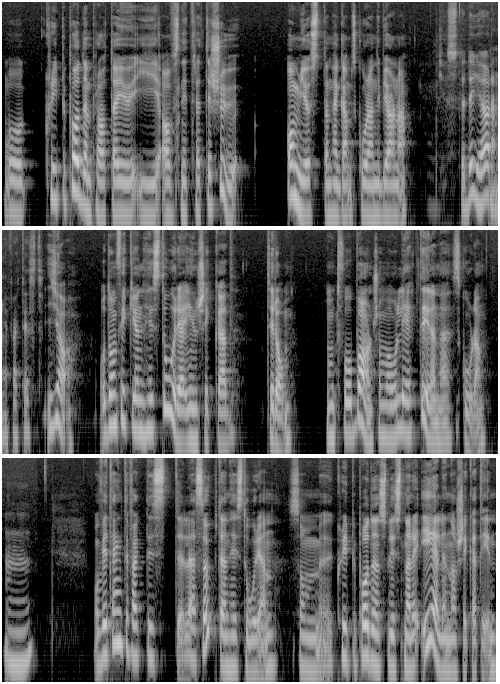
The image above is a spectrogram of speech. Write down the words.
Och Creepypodden pratar ju i avsnitt 37 om just den här gamskolan i Björna. Just det, det gör de ju faktiskt. Ja, och de fick ju en historia inskickad till dem. om två barn som var och lekte i den här skolan. Mm. Och vi tänkte faktiskt läsa upp den historien som Creepypoddens lyssnare Elin har skickat in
